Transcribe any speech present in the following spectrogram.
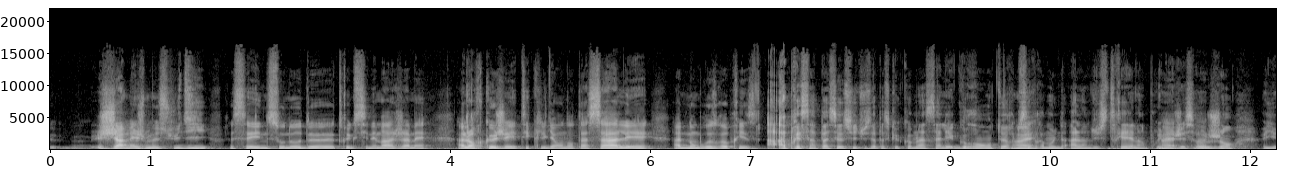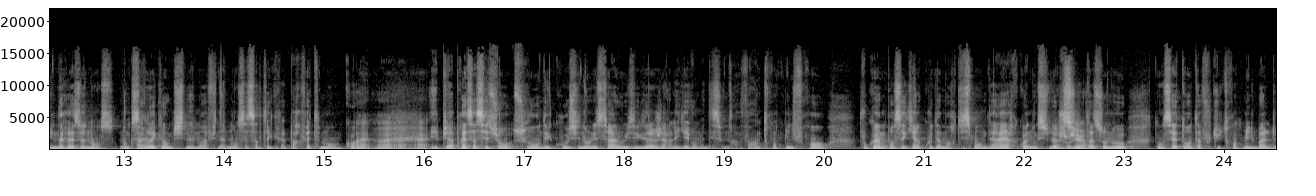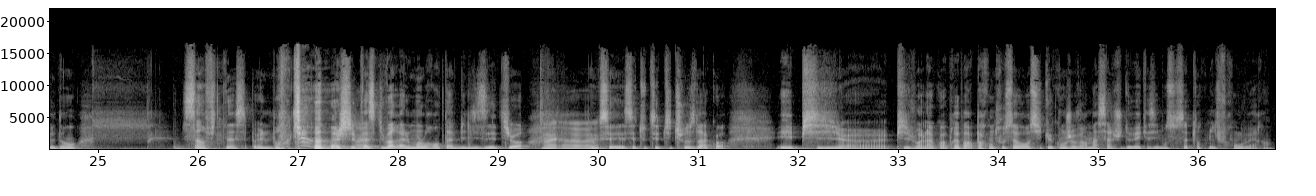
jamais je me suis dit c'est une sono de truc cinéma, jamais. Alors que j'ai été client dans ta salle et à de nombreuses reprises. Après, ça a passé aussi, tu sais, parce que comme la salle est grand hauteur, Ouais. c'est vraiment une halle industrielle, hein, pour Ouais, imager ça ouais. aux gens, il y a une résonance. Donc c'est vrai qu'en cinéma, finalement, ça s'intégrait parfaitement. Quoi. Et puis après, ça, c'est souvent des coûts aussi dans les salles où ils exagèrent. Les gars vont mettre des sonos à 20, 30 000 francs. Faut quand même penser qu'il y a un coût d'amortissement derrière. Quoi. Donc si tu dois changer ta sono dans 7 ans, tu as foutu 30 000 balles dedans. C'est un fitness, c'est pas une banque. Je sais Ouais. pas ce qui va réellement le rentabiliser, tu vois. Ouais, ouais, ouais. Donc c'est toutes ces petites choses-là, quoi. Et puis, euh, puis voilà, quoi. Après, par, par contre, faut savoir aussi que quand j'ai ouvert ma salle, je devais quasiment 170 000 francs ouverts. hein.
